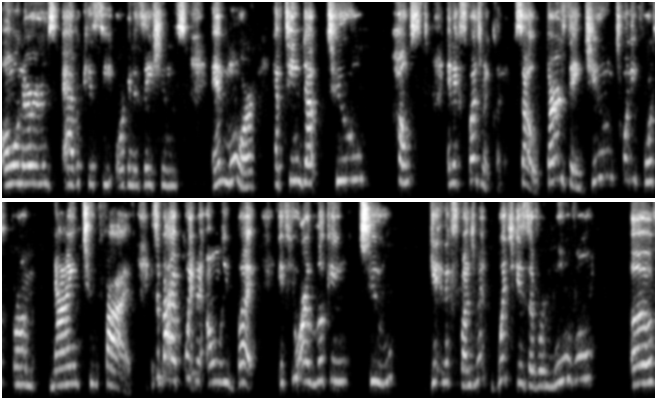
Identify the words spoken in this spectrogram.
owners, advocacy organizations, and more, have teamed up to host an expungement clinic. So, Thursday, June 24th from 9 to 5. It's a by appointment only, but if you are looking to get an expungement, which is a removal of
